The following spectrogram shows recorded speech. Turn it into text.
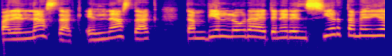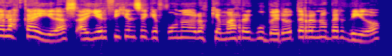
Para el Nasdaq, el Nasdaq también logra detener en cierta medida las caídas. Ayer fíjense que fue uno de los que más recuperó terreno perdido,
